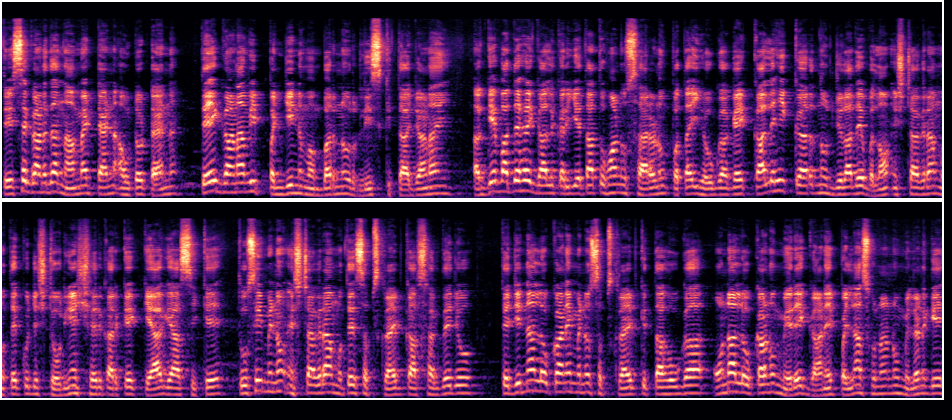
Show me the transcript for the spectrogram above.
ਤੇ ਇਸ ਗਾਣੇ ਦਾ ਨਾਮ ਹੈ 10 ਆਊਟ ਆਫ 10 ਤੇ ਇਹ ਗਾਣਾ ਵੀ 25 ਨਵੰਬਰ ਨੂੰ ਰਿਲੀਜ਼ ਕੀਤਾ ਜਾਣਾ ਹੈ। ਅੱਗੇ ਵਧਦੇ ਹੋਏ ਗੱਲ ਕਰੀਏ ਤਾਂ ਤੁਹਾਨੂੰ ਸਾਰਿਆਂ ਨੂੰ ਪਤਾ ਹੀ ਹੋਊਗਾ ਕਿ ਕੱਲ ਹੀ ਕਰਨ ਔਜਲਾ ਦੇ ਵੱਲੋਂ ਇੰਸਟਾਗ੍ਰam ਉੱਤੇ ਕੁਝ ਸਟੋਰੀਆਂ ਸ਼ੇਅਰ ਕਰਕੇ ਕਿਹਾ ਗਿਆ ਸੀ ਕਿ ਤੁਸੀਂ ਮੈਨੂੰ ਇੰਸਟਾਗ੍ਰam ਉੱਤੇ ਸਬਸਕ੍ਰਾਈਬ ਕਰ ਸਕਦੇ ਜੋ ਤੇ ਜਿਨ੍ਹਾਂ ਲੋਕਾਂ ਨੇ ਮੈਨੂੰ ਸਬਸਕ੍ਰਾਈਬ ਕੀਤਾ ਹੋਊਗਾ, ਉਹਨਾਂ ਲੋਕਾਂ ਨੂੰ ਮੇਰੇ ਗਾਣੇ ਪਹਿਲਾਂ ਸੁਣਨ ਨੂੰ ਮਿਲਣਗੇ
